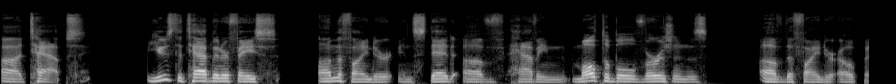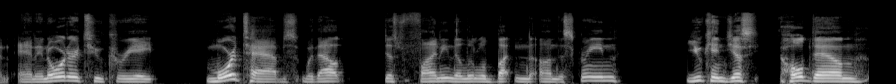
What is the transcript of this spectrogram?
uh, tabs. Use the tab interface on the Finder instead of having multiple versions of the Finder open. And in order to create more tabs without just finding the little button on the screen, you can just hold down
